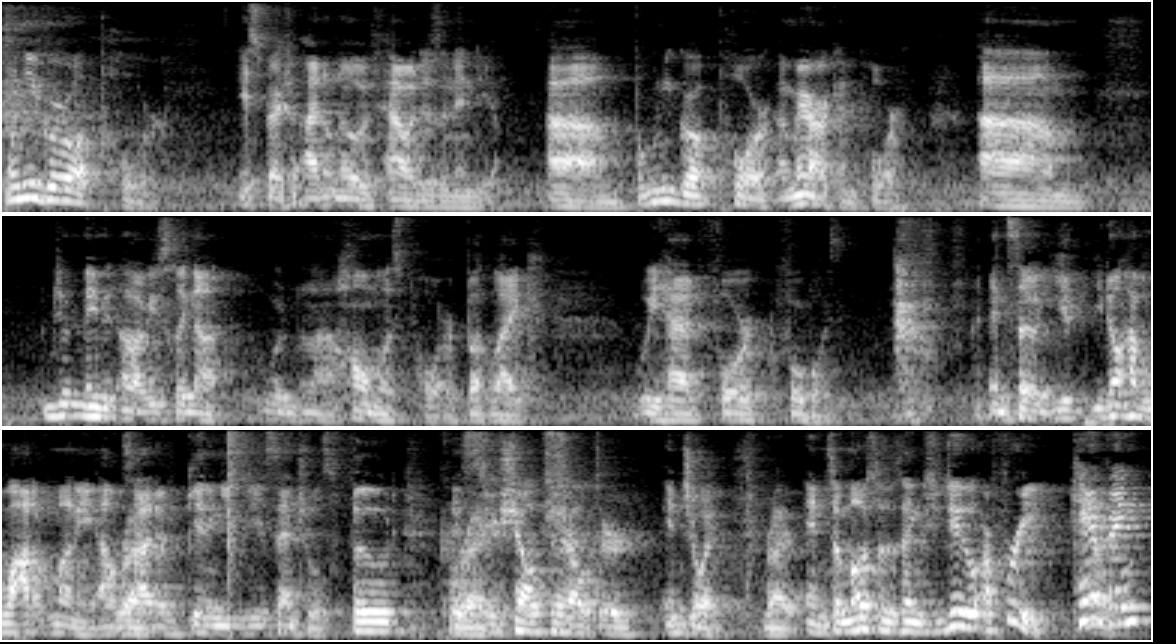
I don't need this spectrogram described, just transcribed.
when you grow up poor, especially, I don't know if how it is in India, um, but when you grow up poor, American poor, um, maybe obviously not, we're not homeless poor, but like we had four, four boys. and so you, you don't have a lot of money outside Right. of getting you the essentials food, Correct. your shelter, Sheltered. enjoy. Right. And so most of the things you do are free. Camping,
